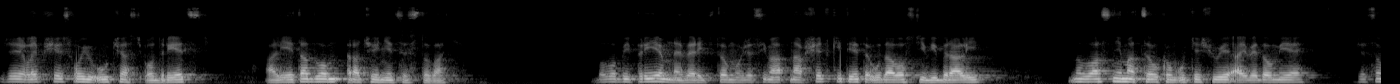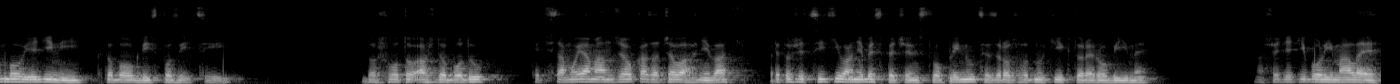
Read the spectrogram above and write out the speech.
že je lepšie svoju účasť odriecť a lietadlom radšej necestovať. Bolo by príjemné veriť tomu, že si ma na všetky tieto udalosti vybrali, no vlastne ma celkom utešuje aj vedomie, že som bol jediný, kto bol k dispozícii. Došlo to až do bodu, keď sa moja manželka začala hnevať, pretože cítila nebezpečenstvo plynúce z rozhodnutí, ktoré robíme. Naše deti boli malé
